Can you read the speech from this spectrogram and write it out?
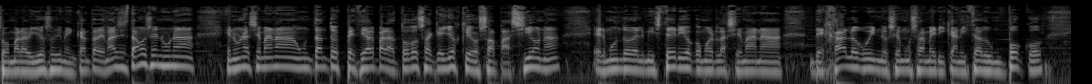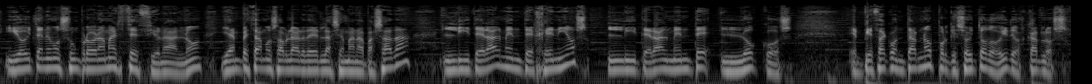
son maravillosos y me encanta. Además, estamos en una en una semana un tanto especial para todos aquellos que os apasiona el mundo del misterio, como es la semana de Halloween, nos hemos americanizado un poco y hoy tenemos un programa excepcional, ¿no? Ya empezamos a hablar de él la semana pasada, literalmente genios, literalmente locos. Empieza a contarnos porque soy todo oídos, Carlos.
